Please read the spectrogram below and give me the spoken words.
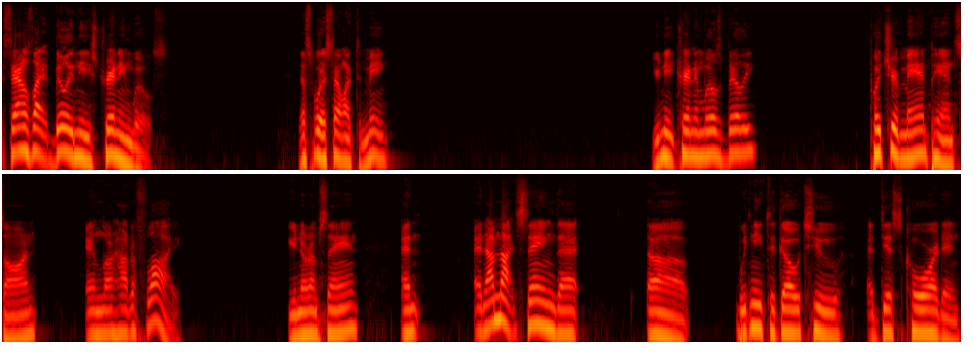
Sounds like Billy needs training wheels. That's what it sounds like to me. You need training wheels, Billy? Put your man pants on and learn how to fly. You know what I'm saying? And and I'm not saying that uh, we need to go to a Discord and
